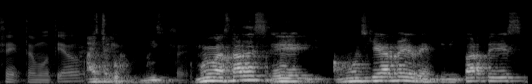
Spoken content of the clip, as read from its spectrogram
Sí, está muteado. Ahí estoy. Muy buenas tardes. Eh, como un cierre de, de, mi parte es,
